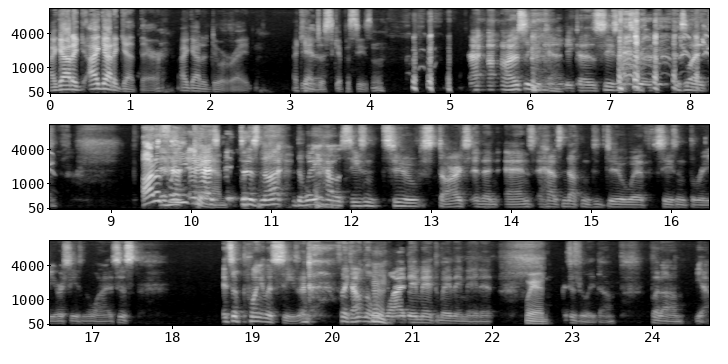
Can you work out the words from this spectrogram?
I gotta I gotta get there. I gotta do it right. I can't Yeah. just skip a season. I, I, honestly, you can because season two is like it, Honestly, ha- you it has. It does not the way how season two starts and then ends. It has nothing to do with season three or season one. It's just it's a pointless season. it's like I don't know Hmm. why they made it the way they made it. Weird. Which is really dumb. But um, yeah,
